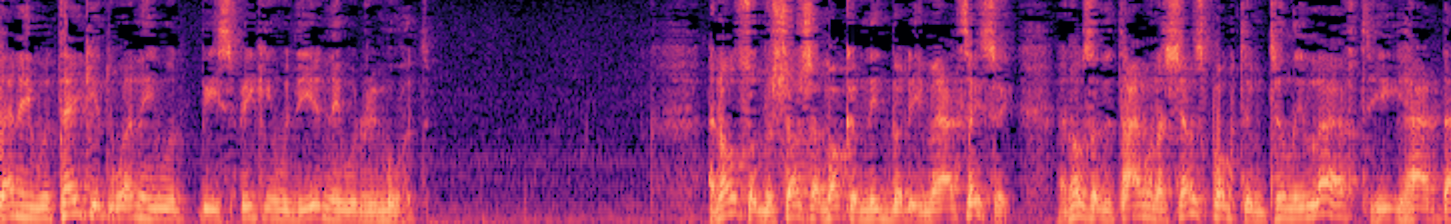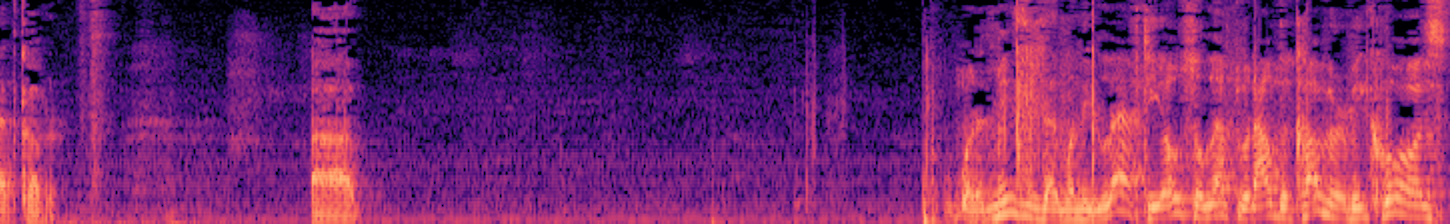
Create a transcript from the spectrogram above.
then he would take it when he would be speaking with the Yidden, he would remove it. And also, and also the time when Hashem spoke to him till he left, he had that cover. Uh, what it means is that when he left, he also left without the cover because,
